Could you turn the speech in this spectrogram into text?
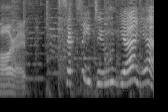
All right. Sexy dude, yeah, yeah.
